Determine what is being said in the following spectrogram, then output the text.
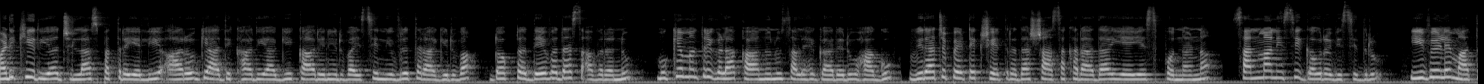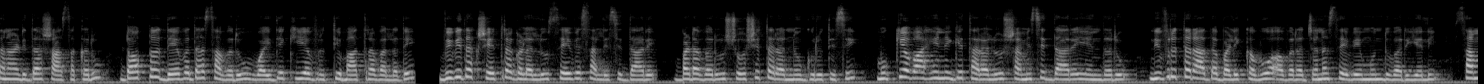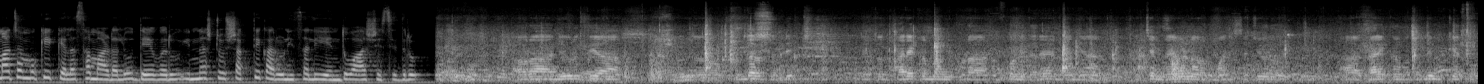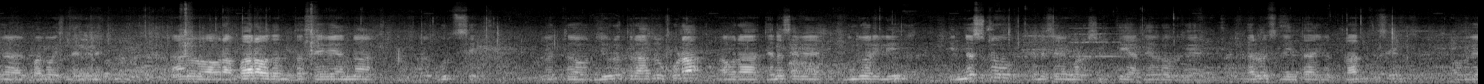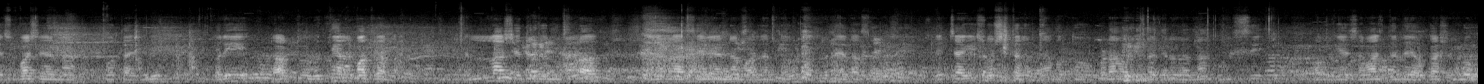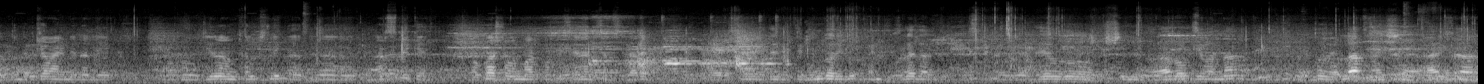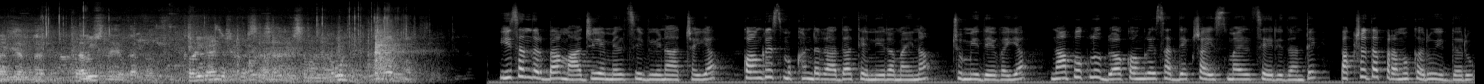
ಮಡಿಕೇರಿಯ ಜಿಲ್ಲಾಸ್ಪತ್ರೆಯಲ್ಲಿ ಆರೋಗ್ಯ ಅಧಿಕಾರಿಯಾಗಿ ಕಾರ್ಯನಿರ್ವಹಿಸಿ ನಿವೃತ್ತರಾಗಿರುವ ಡಾಕ್ಟರ್ ದೇವದಾಸ್ ಅವರನ್ನು ಮುಖ್ಯಮಂತ್ರಿಗಳ ಕಾನೂನು ಸಲಹೆಗಾರರು ಹಾಗೂ ವಿರಾಜಪೇಟೆ ಕ್ಷೇತ್ರದ ಶಾಸಕರಾದ ಎಎಸ್ ಪೊನ್ನಣ್ಣ ಸನ್ಮಾನಿಸಿ ಗೌರವಿಸಿದರು. ಈ ವೇಳೆ ಮಾತನಾಡಿದ ಶಾಸಕರು, ಡಾಕ್ಟರ್ ದೇವದಾಸ್ ಅವರು ವೈದ್ಯಕೀಯ ವೃತ್ತಿ ಮಾತ್ರವಲ್ಲದೆ ವಿವಿಧ ಕ್ಷೇತ್ರಗಳಲ್ಲೂ ಸೇವೆ ಸಲ್ಲಿಸಿದ್ದಾರೆ. ಬಡವರು ಶೋಷಿತರನ್ನು ಗುರುತಿಸಿ ಮುಖ್ಯವಾಹಿನಿಗೆ ತರಲು ಶ್ರಮಿಸಿದ್ದಾರೆ ಎಂದರು. ನಿವೃತ್ತರಾದ ಬಳಿಕವೂ ಅವರ ಜನಸೇವೆ ಮುಂದುವರಿಯಲಿ. ಸಮಾಜಮುಖಿ ಕೆಲಸ ಮಾಡಲು ದೇವರು ಇನ್ನಷ್ಟು ಶಕ್ತಿ ಕರುಣಿಸಲಿ ಎಂದು ಆಶಿಸಿದರು. ಅವರ ನಿವೃತ್ತಿಯ ಸಂದರ್ಭದಲ್ಲಿ ಕಾರ್ಯಕ್ರಮವನ್ನು ಕೂಡ ಹಮ್ಮಿಕೊಂಡಿದ್ದಾರೆ. ಮಾನ್ಯ ಎಚ್ ಎಂ ರೇವಣ್ಣ ಅವರು, ಮಾಜಿ ಸಚಿವರು ಆ ಕಾರ್ಯಕ್ರಮದಲ್ಲಿ ಮುಖ್ಯ ಭಾಗವಹಿಸ್ತಾ ಇದ್ದಾರೆ. ನಾನು ಅವರ ಅಪಾರವಾದಂಥ ಸೇವೆಯನ್ನು ಗುರುತಿಸಿ. ಇವತ್ತು ಅವರು ನಿವೃತ್ತರಾದರೂ ಕೂಡ ಅವರ ಜನಸೇವೆ ಮುಂದುವರಿಲಿ. ಇನ್ನಷ್ಟು ಜನಸೇವೆ ಮಾಡೋ ಶಕ್ತಿ ಆ ದೇವರವರಿಗೆ ಕರುಣಿಸಲಿ ಅಂತ ಇವತ್ತು ಪ್ರಾರ್ಥಿಸಿ ಅವರಿಗೆ ಶುಭಾಶಯವನ್ನು ಕೋರ್ತಾ ಇದ್ದೀನಿ. ಬರೀ ಡಾಕ್ಟ್ರ್ ವೃತ್ತಿಯಲ್ಲಿ ಮಾತ್ರ ಅಲ್ಲ, ಎಲ್ಲ ಕ್ಷೇತ್ರದಲ್ಲೂ ಕೂಡ ಜನರ ಸೇವೆಯನ್ನು ಮಾಡಿದಂಥವ್ರು ದೇವದಾಸರು ಹೆಚ್ಚಾಗಿ ಶೋಷಿತರನ್ನು ಮತ್ತು ಬಡವರಿಂದ ಜನರನ್ನು ಗುರುತಿಸಿ ಅವರಿಗೆ ಸಮಾಜದಲ್ಲಿ ಅವಕಾಶಗಳು ಮತ್ತು ಮುಖ್ಯವಾಹಿನಿಯಲ್ಲಿ ಅವರು ಜೀವನವನ್ನು ಕಲ್ಪಿಸಲಿಕ್ಕೆ ನಡೆಸಲಿಕ್ಕೆ ಅವಕಾಶವನ್ನು ಮಾಡಿಕೊಟ್ಟು ಸೇವೆಯನ್ನು ಸಲ್ಲಿಸಿದ್ದಾರೆ. ಅವರ ಸೇವೆ ಇದೇ ರೀತಿ ಮುಂದುವರಿದು ಒಳ್ಳೆಯದಾಗಲಿ ದೇವರು ಆರೋಗ್ಯವನ್ನು ಮತ್ತು ಎಲ್ಲ ಈ ಸಂದರ್ಭ ಮಾಜಿ ಎಂಎಲ್ಸಿ ವೀಣಾ ಅಚ್ಚಯ್ಯ, ಕಾಂಗ್ರೆಸ್ ಮುಖಂಡರಾದ ತೆನ್ನೀರ ಮೈನಾ, ಚುಮ್ಮಿ ದೇವಯ್ಯ, ನಾಪೋಕ್ಲು ಬ್ಲಾಕ್ ಕಾಂಗ್ರೆಸ್ ಅಧ್ಯಕ್ಷ ಇಸ್ಮಾಯಿಲ್ ಸೇರಿದಂತೆ ಪಕ್ಷದ ಪ್ರಮುಖರು ಇದ್ದರು.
